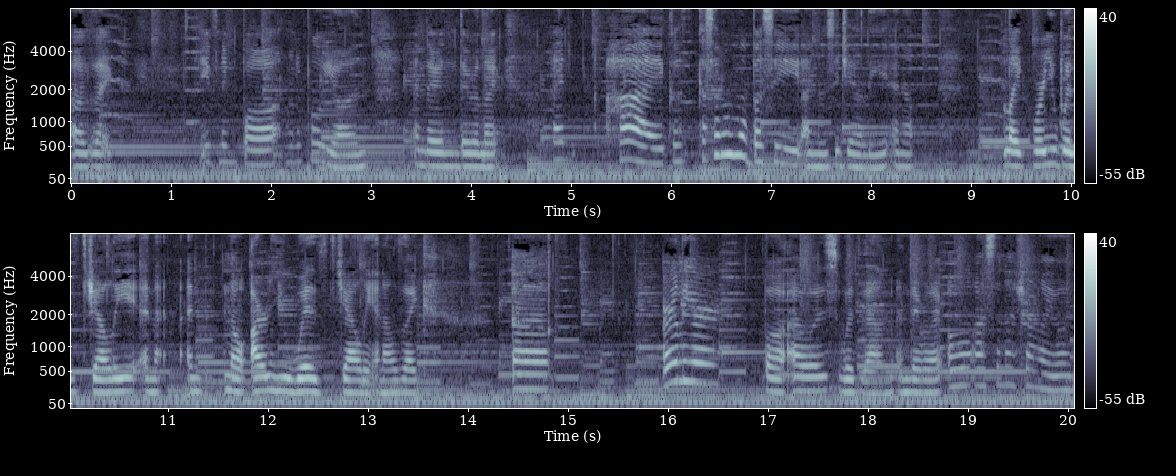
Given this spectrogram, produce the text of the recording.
I was like evening po. Ano po yun? And then they were like, hi, kasama mo ba si, ano, si Jelly? And uh, like, were you with Jelly? And, and, no, are you with Jelly? And I was like, uh, earlier but I was with them. And they were like, oh, asa na siya ngayon?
